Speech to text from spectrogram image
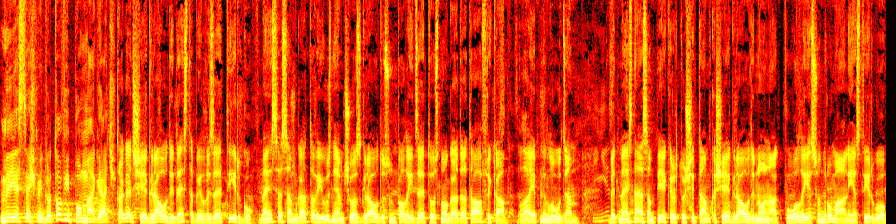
My jesteśmy gotowi pomagać. Tagad šie graudi destabilizē tirgu. Mēs esam gatavi uzņemt šos graudus un palīdzēt tos nogādāt Āfrikā. Laipni lūdzam. Bet mēs neesam piekrituši tam, ka šie graudi nonāk Polijas un Rumānijas tirgu.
